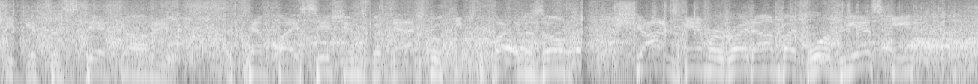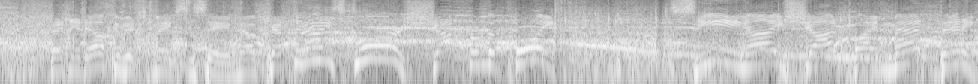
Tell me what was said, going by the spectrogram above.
Pesce gets a stick on an attempt by Sissons, but Nashville keeps the puck in the zone. Shot is hammered right on by Borowiecki. Then Nedeljkovic makes the save. Now kept they score! Shot from the point. Seeing eye shot by Matt Benning.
